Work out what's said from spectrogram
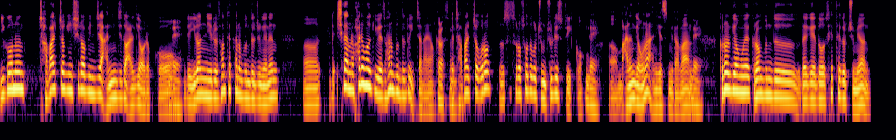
이거는 자발적인 실업인지 아닌지도 알기 어렵고 네. 이제 이런 일을 선택하는 분들 중에는 어 이렇게 시간을 활용하기 위해서 하는 분들도 있잖아요. 그렇습니다. 그러니까 자발적으로 스스로 소득을 좀 줄일 수도 있고 네. 어, 많은 경우는 아니겠습니다만 네. 그럴 경우에 그런 분들에게도 혜택을 주면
